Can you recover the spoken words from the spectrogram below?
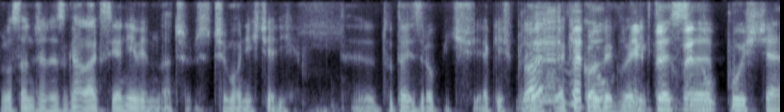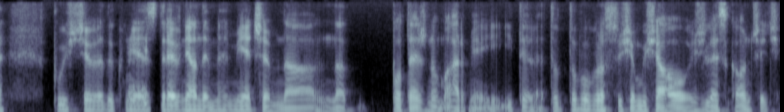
w Los Angeles Galaxy. Ja nie wiem na czym, z czym oni chcieli y, tutaj zrobić jakieś No, playoffy, według- jakikolwiek niech wynik. To jest y, według- pójście, pójście według mnie z drewnianym mieczem na, na potężną armię i, i tyle. To, to po prostu się musiało źle skończyć.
